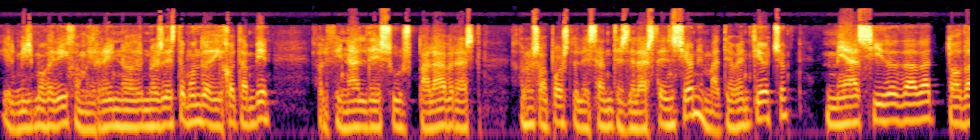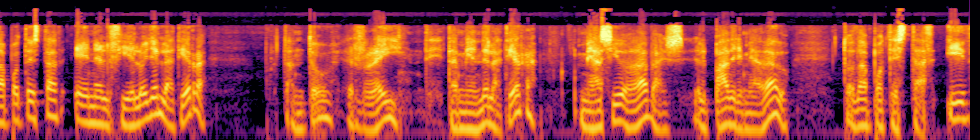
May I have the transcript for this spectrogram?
El mismo que dijo, mi reino no es de este mundo, dijo también al final de sus palabras a los apóstoles antes de la ascensión, en Mateo 28, me ha sido dada toda potestad en el cielo y en la tierra. Por tanto, es rey también de la tierra. Me ha sido dada, es el Padre me ha dado toda potestad. Id,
